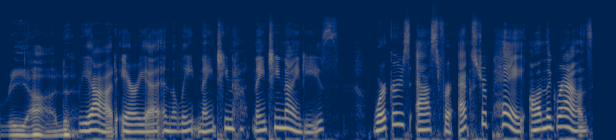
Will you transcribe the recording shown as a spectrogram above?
Riyadh. Riyadh area in the late 19, 1990s, workers asked for extra pay on the grounds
